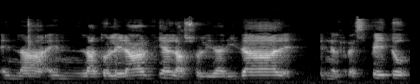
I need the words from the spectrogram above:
en, la, en, la, tolerancia, en la solidaridad, en el respeto.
